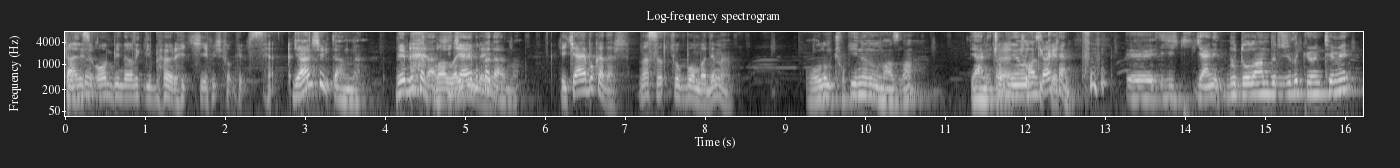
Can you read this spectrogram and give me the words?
Tanesi 10 bin liralık bir börek yemiş oluyoruz yani. Gerçekten mi? Ve bu kadar. Vallahi Hikaye bu kadar mı? Hikaye bu kadar. Nasıl? Çok bomba değil mi? Oğlum çok inanılmaz lan. Yani çok Evet, inanılmaz çok derken e, yani bu dolandırıcılık yöntemi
